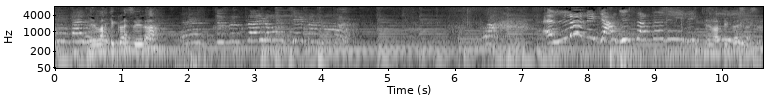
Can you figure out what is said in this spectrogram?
mon ballon. Il y a marqué quoi celui-là Euh, Je veux ballon entier, maman. Allô, les gardiens family. Il y a marqué quoi Soussou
